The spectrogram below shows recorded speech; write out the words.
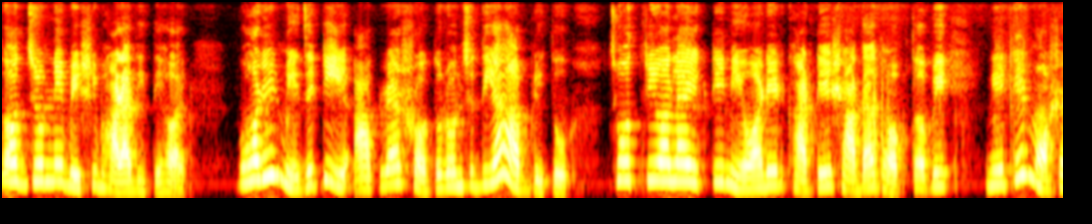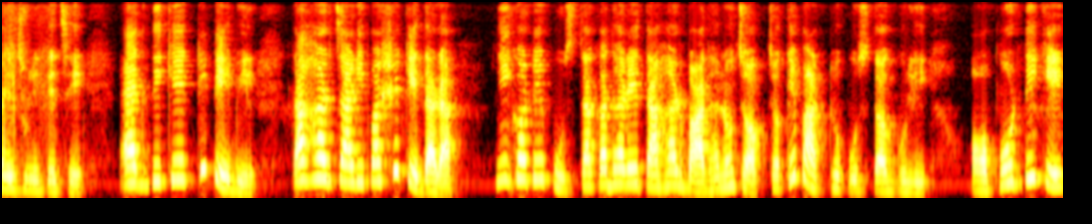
তজ্জন্যে বেশি ভাড়া দিতে হয়। ঘরের মেঝেটি আকড়ার শতরঞ্চ দিয়া আবৃত। ছত্রিওয়ালা একটি নেওয়ারের খাটে সাদা ধবধবে নেটের মশারি ঝুলিতেছে। একদিকে একটি টেবিল, তাহার চারিপাশে কেদারা। নিকটে পুস্তাকাধারে তাহার বাঁধানো চকচকে পাঠ্যপুস্তকগুলি। অপরদিকে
